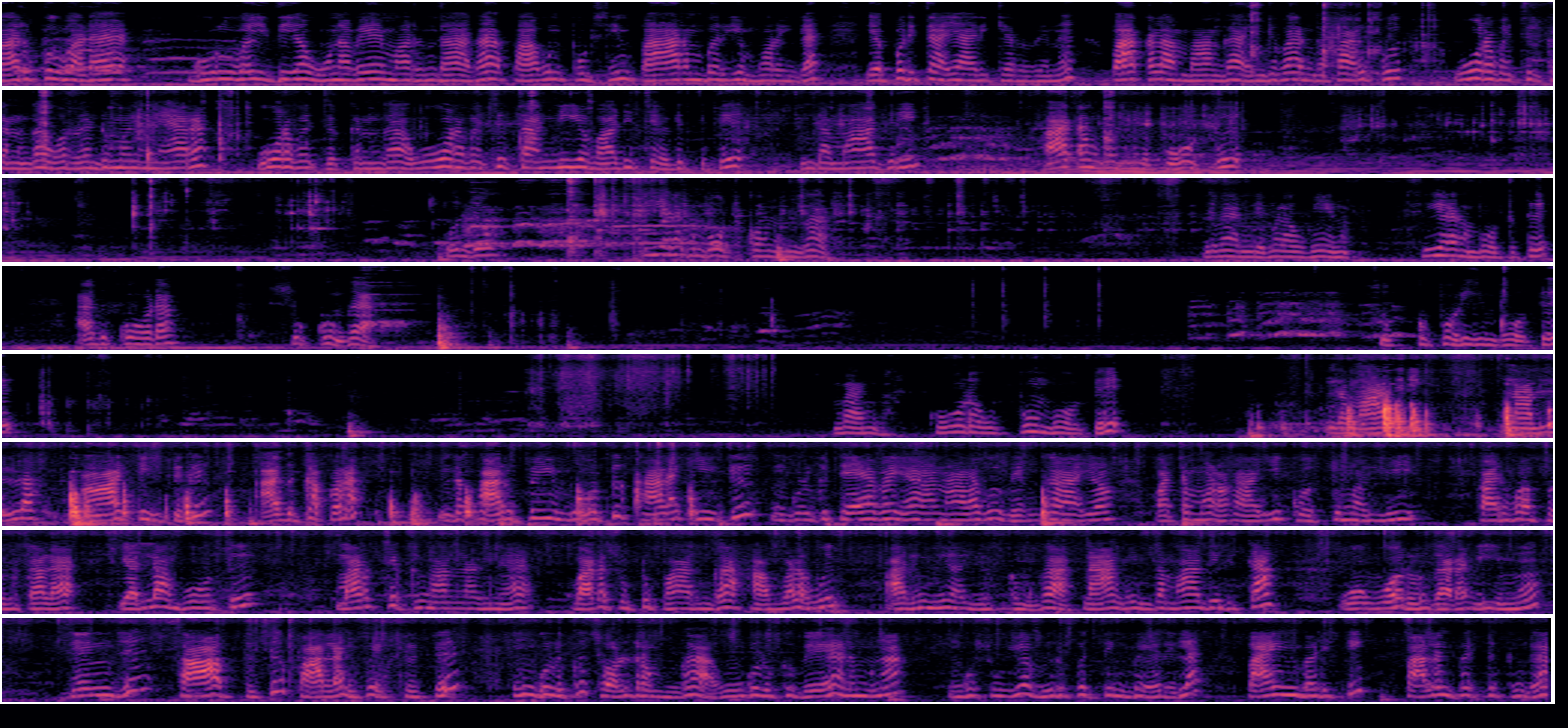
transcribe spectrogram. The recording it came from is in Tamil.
பருப்பு வடை குரு வைத்திய உணவே மருந்தாக பவுன் புட்ஸின் பாரம்பரிய முறையில் எப்படி தயாரிக்கிறதுன்னு பார்க்கலாம் வாங்க. இங்கே பாருங்க பருப்பு ஊற வச்சிருக்கணுங்க. ஒரு ரெண்டு மணி நேரம் ஊற வச்சுருக்கணுங்க. ஊற வச்சு தண்ணியை வடித்து எடுத்துட்டு இந்த மாதிரி ஆட்டாங்கல்லில் போட்டு கொஞ்சம் சீரகம் போட்டுக்கணுங்க. இது பாருங்க இவ்வளவு வேணும். சீரகம் போட்டுட்டு அது கூட சுக்குங்க. சுக்கு பொடியும் போட்டு வாங்க கூட உப்பும் போட்டு இந்த மாதிரி நல்லா ஆட்டிக்கிட்டு அதுக்கப்புறம் இந்த பருப்பையும் போட்டு கலக்கிட்டு உங்களுக்கு தேவையான அளவு வெங்காயம் பச்சை மிளகாய் கொத்தமல்லி கருவேப்பிலை தலை எல்லாம் போட்டு மறைச்சிக்கு நல்லங்க வடை சுட்டு பாருங்க. அவ்வளவு அருமையாக இருக்குங்க. நாங்கள் இந்த மாதிரி தான் ஒவ்வொரு தடவையும் செஞ்சு சாப்பிட்டுட்டு பலன் பெற்றுட்டு உங்களுக்கு சொல்கிறோமுங்க உங்களுக்கு வேணும்னா உங்கள் சுய விருப்பத்தின் பேரில் பயன்படுத்தி பலன் பெற்றுக்குங்க.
